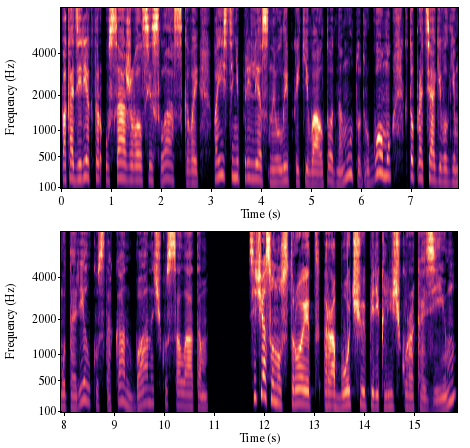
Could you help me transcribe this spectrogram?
пока директор усаживался с ласковой, поистине прелестной улыбкой кивал то одному, то другому, кто протягивал ему тарелку, стакан, баночку с салатом. «Сейчас он устроит рабочую перекличку Раказим,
